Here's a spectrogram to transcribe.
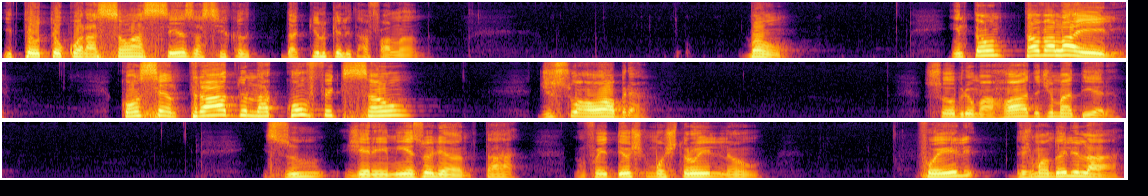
e ter o teu coração aceso acerca daquilo que ele está falando. Bom, então estava lá ele, concentrado na confecção de sua obra, sobre uma roda de madeira. Isso Jeremias olhando, tá? Não foi Deus que mostrou ele, não. Foi ele, Deus mandou ele lá.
